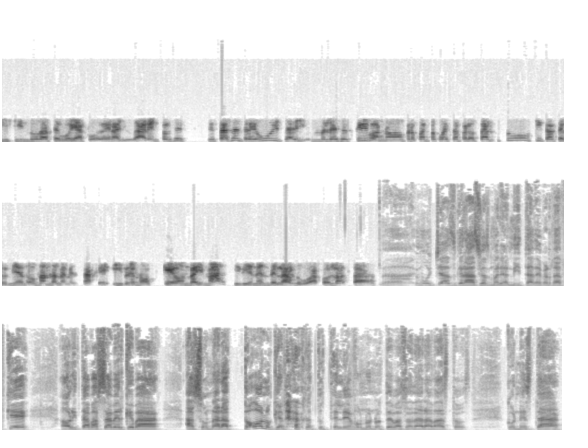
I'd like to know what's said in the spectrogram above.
y sin duda te voy a poder ayudar. Entonces, si estás entre, uy, les escribo, no, pero cuánto cuesta, pero tal, tú quítate el miedo, mándame mensaje y vemos qué onda y más si vienen de las guajolotas. Ay, muchas gracias, Marianita. De verdad que ahorita vas a ver que va a sonar a todo lo que da tu teléfono. No te vas a dar abastos con esta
